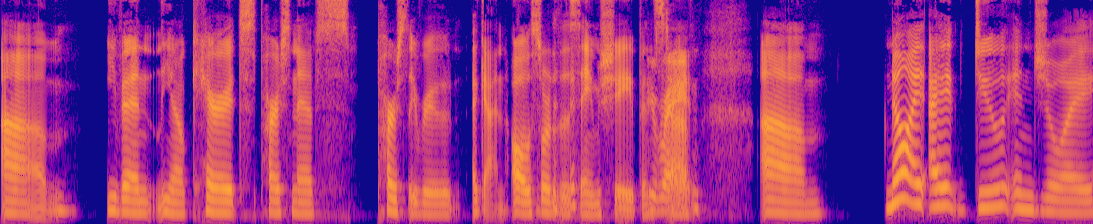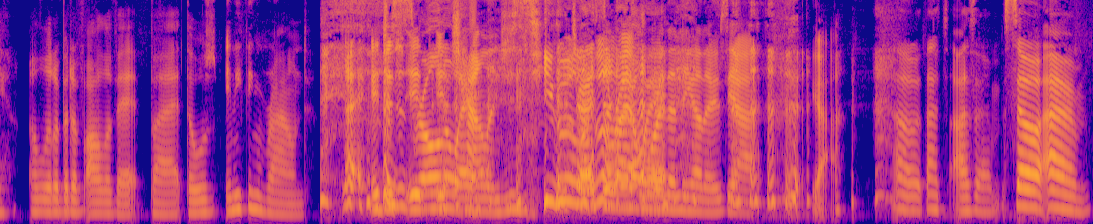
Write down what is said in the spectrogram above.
um, even you know carrots, parsnips, parsley root. Again, all sort of the same shape and stuff. right. Um, no, I, I do enjoy a little bit of all of it, but those anything round, it just, Just it, rolling it away. challenges you It a little run bit more than the others. Yeah, yeah. Oh, that's awesome. So, um,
